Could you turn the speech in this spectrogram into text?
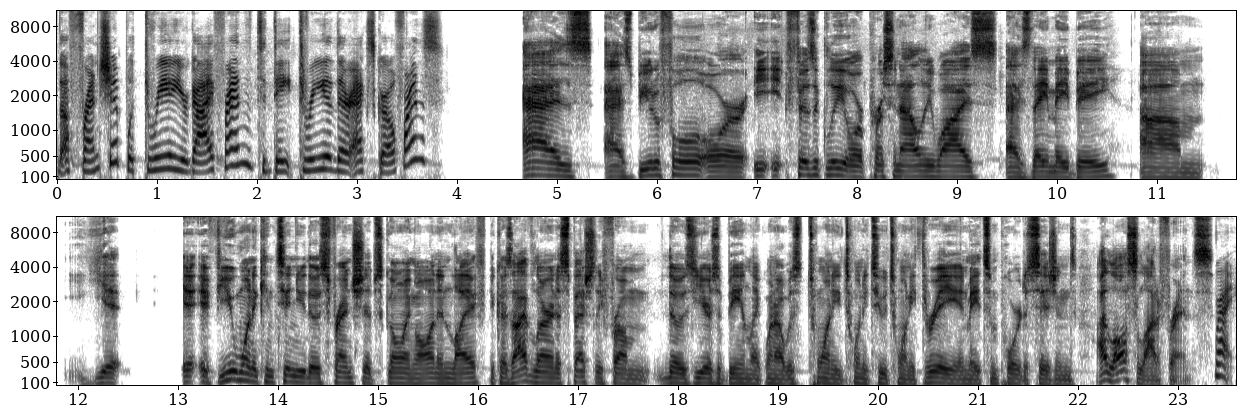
a friendship with three of your guy friends to date three of their ex girlfriends? As as beautiful or physically or personality wise as they may be um i- if you want to continue those friendships going on in life because i've learned especially from those years of being like when i was 20 22 23 and made some poor decisions i lost a lot of friends Right.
